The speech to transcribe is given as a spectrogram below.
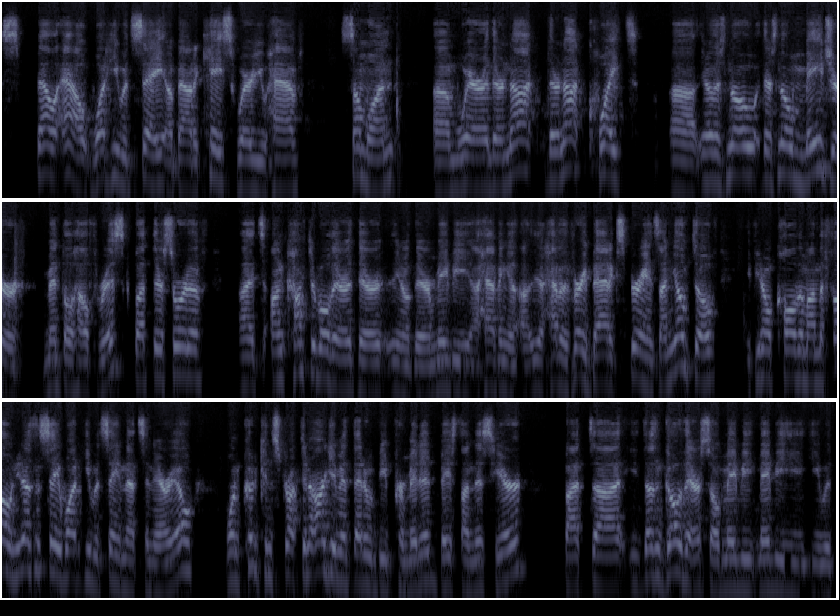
spell out what he would say about a case where you have someone um, where they're not, they're not quite, uh, you know, there's no, there's no major mental health risk, but they're sort of uh, it's uncomfortable. They're they're you know they're maybe having a have a very bad experience on Yom Tov. If you don't call them on the phone, he doesn't say what he would say in that scenario. One could construct an argument that it would be permitted based on this here, but uh, he doesn't go there. So maybe maybe he, he would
